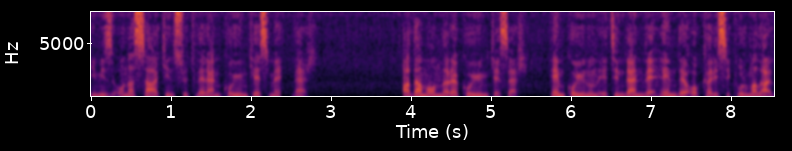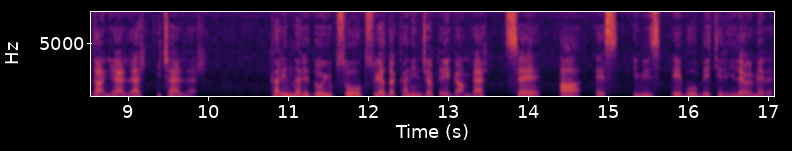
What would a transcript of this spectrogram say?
imiz ona sakin süt veren koyun kesme, der. Adam onlara koyun keser. Hem koyunun etinden ve hem de o karisi kurmalardan yerler, içerler. Karınları doyup soğuk suya da kanınca peygamber, S, A, S, imiz, Ebu Bekir ile Ömer'e.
